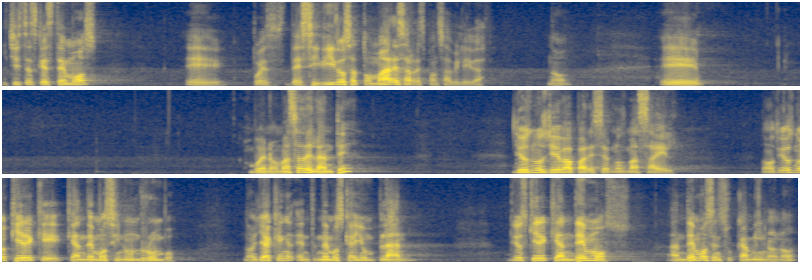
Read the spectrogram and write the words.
El chiste es que estemos eh, pues decididos a tomar esa responsabilidad. ¿no? Eh, bueno, más adelante, Dios nos lleva a parecernos más a Él. ¿no? Dios no quiere que, andemos sin un rumbo. ¿no? Ya que entendemos que hay un plan, Dios quiere que andemos, andemos en su camino, ¿no?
